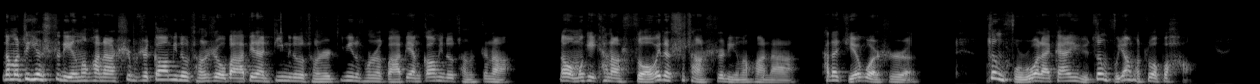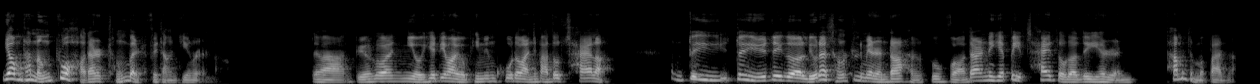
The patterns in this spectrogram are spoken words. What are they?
那么这些失灵的话呢，是不是高密度城市我把它变成低密度城市，低密度城市把它变高密度城市呢？那我们可以看到，所谓的市场失灵的话呢，它的结果是，政府如果来干预，政府要么做不好，要么它能做好，但是成本是非常惊人的，对吧？比如说你有些地方有贫民窟的话，你把它都拆了，对于对于这个留在城市里面人当然很舒服啊，但是那些被拆走的这些人，他们怎么办呢？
